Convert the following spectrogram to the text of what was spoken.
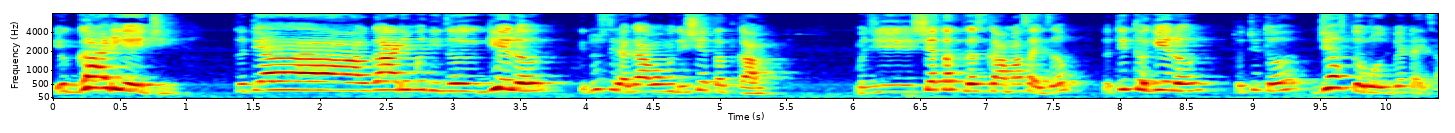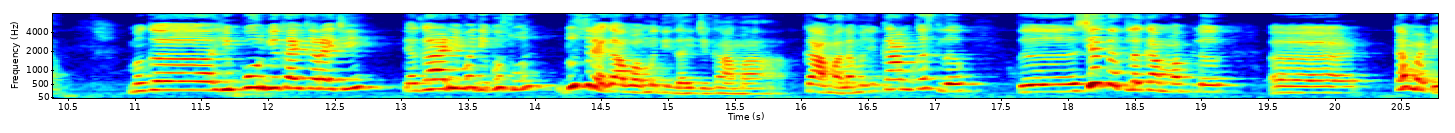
एक गाडी यायची. तर त्या गाडीमध्ये जर गेलं की दुसऱ्या गावामध्ये शेतात काम म्हणजे शेतातलंच काम असायचं तर तिथं गेलं तर तिथं जास्त रोज भेटायचा. मग ही पोरगी काय करायची? त्या गाडीमध्ये बसून दुसऱ्या गावामध्ये जायची कामा कामाला. म्हणजे काम कसलं? तर शेतातलं काम आपलं टमाटे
